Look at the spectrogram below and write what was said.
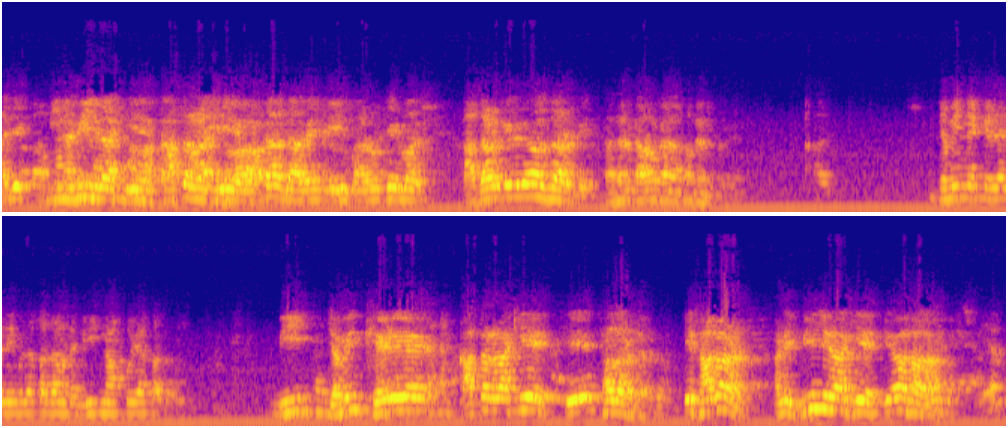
આજે બીજ રાખીએ ખાતર રાખીએ વરસાદ આવે એ કારણ છે એમાં સાધારણ કેવી અસાધારણ કેવી સાધારણ કારણ જમીન ને કેળે ને બધા સાધારણ ને બીજ નાખવું એ અસાધારણ. બીજ જમીન ખેડીએ ખાતર રાખીએ એ સાધારણ. એ સાધારણ. અને બીજ રાખીએ એ અસાધારણ.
